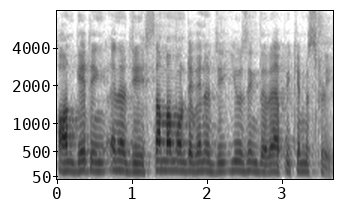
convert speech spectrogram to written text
on getting energy some amount of energy using the Reppe chemistry.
